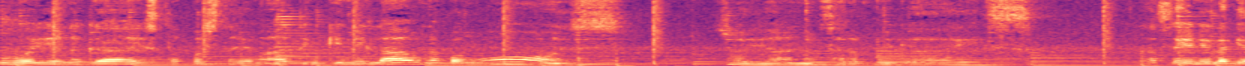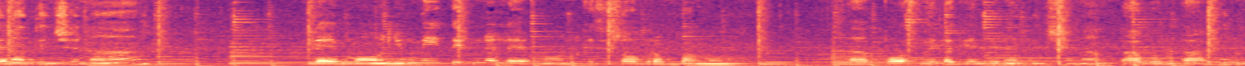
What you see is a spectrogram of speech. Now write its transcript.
So, ayan na guys. Tapos na yung ating kinilaw na bangos. So, ayan. Ang sarap na guys. Kasi nilagyan natin siya ng lemon. Yung native na lemon kasi sobrang bango. Tapos, nilagyan din natin siya ng tabon-tabon.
